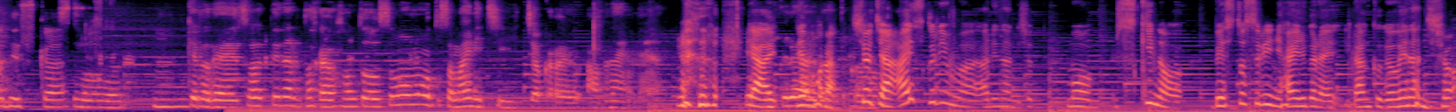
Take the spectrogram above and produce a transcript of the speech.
うですか。そううん、けどねそうやってなるだから本当そう思うとさ毎日行っちゃうから危ないよね。いやでもほらしおちゃんアイスクリームはあれなんでしょ？もう好きのベスト3に入るぐらいランクが上なんでしょ、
